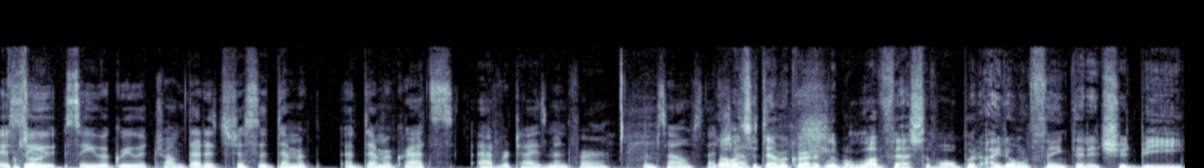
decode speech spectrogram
So sorry. you so you agree with Trump that it's just a Demo, a Democrats advertisement for themselves? That Well, show? it's a Democratic Liberal Love Festival, but I don't think that it should be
